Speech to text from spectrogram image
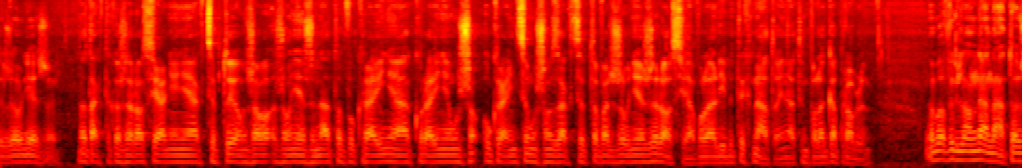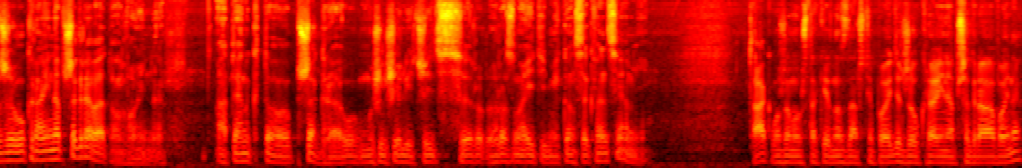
e, żołnierzy. No tak, tylko że Rosjanie nie akceptują żo- żołnierzy NATO w Ukrainie, a Ukrainie muszą, Ukraińcy muszą zaakceptować żołnierzy Rosji, a woleliby tych NATO i na tym polega problem. No bo wygląda na to, że Ukraina przegrała tą wojnę, a ten, kto przegrał, musi się liczyć z ro- rozmaitymi konsekwencjami. Tak, możemy już tak jednoznacznie powiedzieć, że Ukraina przegrała wojnę?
